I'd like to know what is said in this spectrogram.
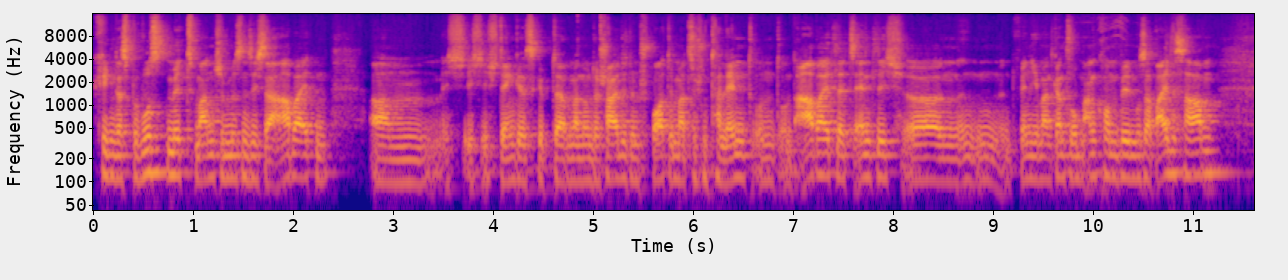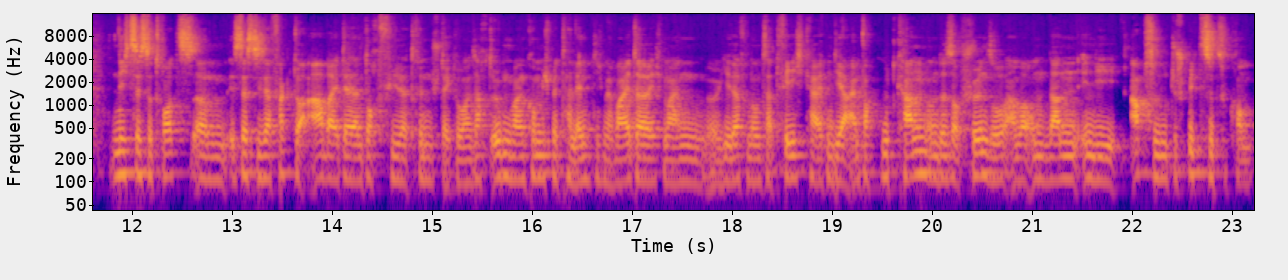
kriegen das bewusst mit, manche müssen sich erarbeiten. Ähm, ich, ich, ich denke, es gibt da, man unterscheidet im Sport immer zwischen Talent und, und Arbeit letztendlich. Äh, wenn jemand ganz oben ankommen will, muss er beides haben. Nichtsdestotrotz ähm, ist das dieser Faktor Arbeit, der dann doch viel da drin steckt, wo man sagt, irgendwann komme ich mit Talent nicht mehr weiter. Ich meine, jeder von uns hat Fähigkeiten, die er einfach gut kann und das ist auch schön so, aber um dann in die absolute Spitze zu kommen.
